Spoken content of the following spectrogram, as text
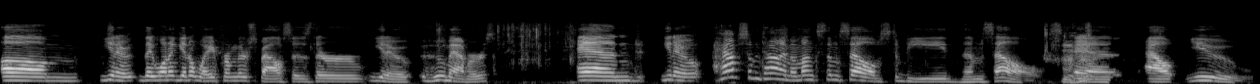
um you know they want to get away from their spouses their you know whomevers and you know have some time amongst themselves to be themselves Mhm. and out you.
